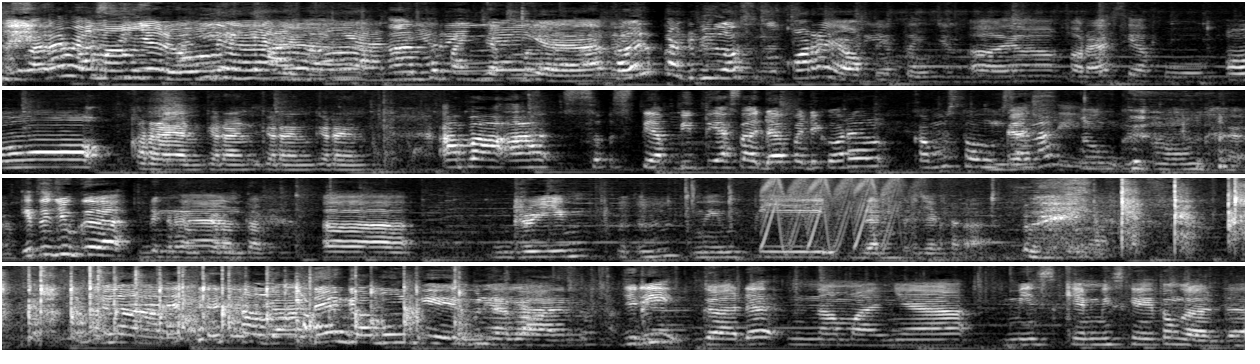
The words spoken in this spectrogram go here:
Karena memang Pastinya dong. Iya, Iya, antrinya, antrinya antrinya panjang ya. banget. Kalian pada beli langsung ke Korea waktu itu? Eh, yang Korea sih aku Oh, keren, keren, keren, keren. Apa ah, se- setiap BTS ada apa di Korea? Kamu selalu Enggak ke sana? sih. Oh, enggak. itu juga dengan keren, tapi. eh, dream mimpi dan kerja keras Nah, nggak ada yang nggak mungkin, ya kan? jadi gak ada namanya miskin miskin itu nggak ada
